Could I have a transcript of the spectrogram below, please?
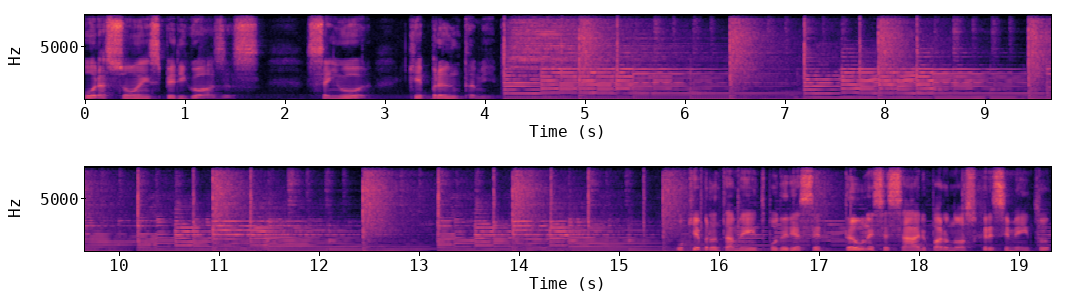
Orações perigosas. Senhor, quebranta-me. O quebrantamento poderia ser tão necessário para o nosso crescimento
